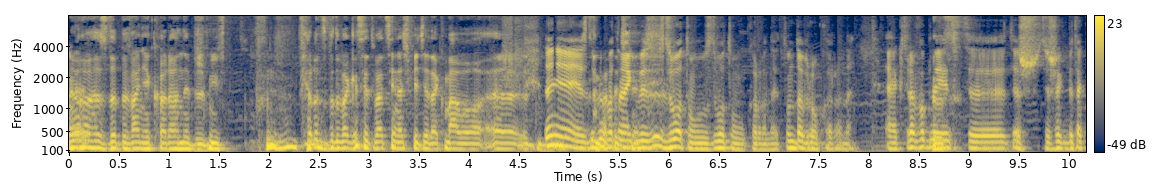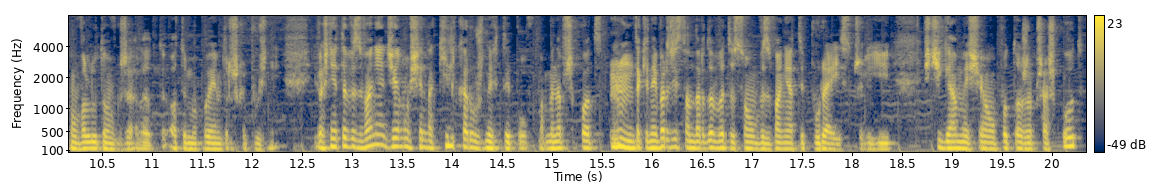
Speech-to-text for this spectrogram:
No, zdobywanie korony brzmi biorąc pod uwagę sytuację na świecie tak mało... E, no nie, nie, zdobywa to jakby złotą, złotą koronę, tą dobrą koronę, e, która w ogóle jest e, też, też jakby taką walutą w grze, ale o, o, tym opowiem troszkę później. I właśnie te wyzwania dzielą się na kilka różnych typów. Mamy na przykład, takie najbardziej standardowe to są wyzwania typu race, czyli ścigamy się po torze przeszkód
